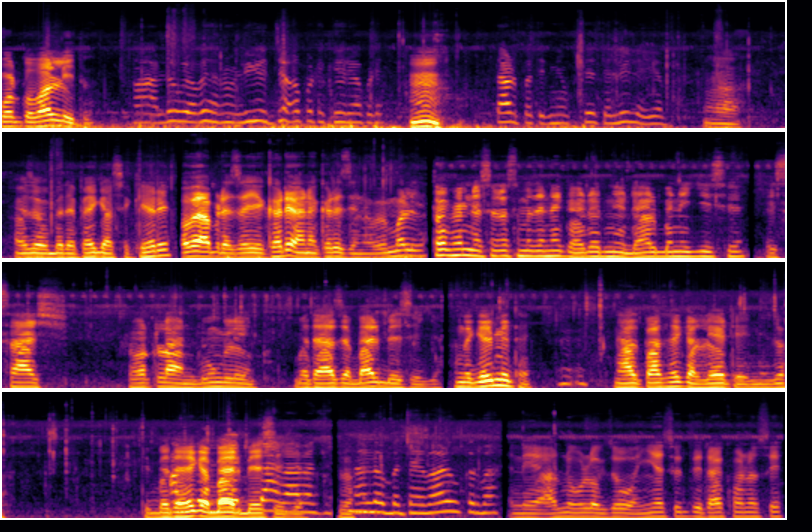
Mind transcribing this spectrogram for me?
પોટકો વાળ લીધું. હા લુગડા વધારે લઈ જ જવા પડે ઘરે આપણે. હમ. તાળપત્રી ને છે તે લઈ લઈએ હા હવે જો બધા ભેગા છે ઘરે. હવે આપણે જઈએ ઘરે અને ઘરે જઈને હવે મળીએ. તો એમને સરસ મજાની કે અડદની દાળ બની ગઈ છે. એ સાસ રોટલા ને ડુંગળી બધા આજે બહાર બેસી ગયા. અંદર ગરમી થાય? ને આજ પાસે કે લેટ એની જો. એ બધા હે કે બહાર બેસી ગયા. હાલો બધાય વાળું કરવા. અને આજનો વ્લોગ જો અહીંયા સુધી રાખવાનો છે.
